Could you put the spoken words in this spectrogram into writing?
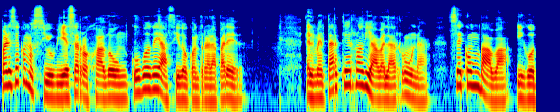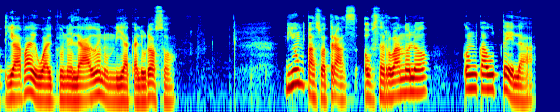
Parecía como si hubiese arrojado un cubo de ácido contra la pared. El metal que rodeaba la runa se combaba y goteaba igual que un helado en un día caluroso. Dio un paso atrás, observándolo con cautela,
